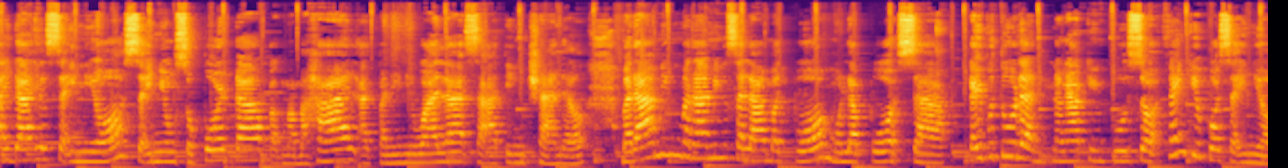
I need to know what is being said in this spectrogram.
ay dahil sa inyo, sa inyong suporta, pagmamahal at paniniwala sa ating channel. Maraming maraming salamat po mula po sa kaibuturan ng aking puso. Thank you po sa inyo.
